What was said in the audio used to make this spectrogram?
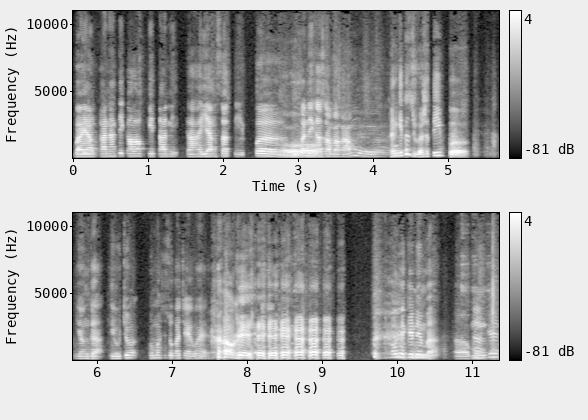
Bayangkan nanti kalau kita nikah yang setipe Oh. bukan nikah sama kamu. Kan kita juga setipe. Ya enggak di ujung gue masih suka cewek. Oke. Oke gini mbak. Eh, mungkin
